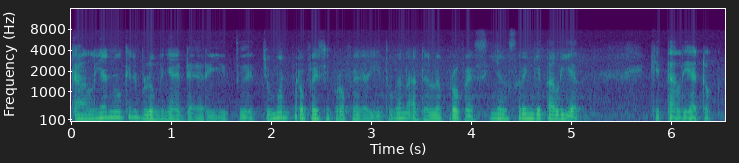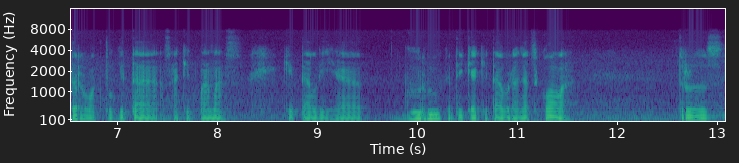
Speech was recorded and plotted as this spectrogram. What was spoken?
Kalian mungkin belum menyadari itu ya. Cuman profesi-profesi itu kan adalah profesi yang sering kita lihat. Kita lihat dokter waktu kita sakit panas. Kita lihat guru ketika kita berangkat sekolah. Terus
